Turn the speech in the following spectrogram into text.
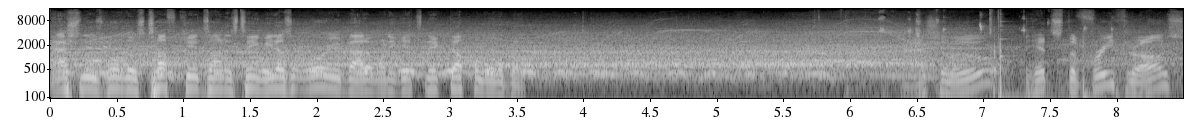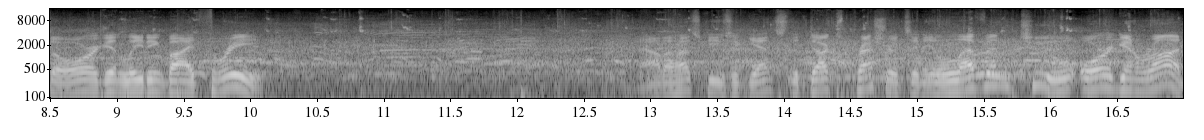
Ashley is one of those tough kids on his team. He doesn't worry about it when he gets nicked up a little bit. Ashaolu hits the free throw, so Oregon leading by three. Now the Huskies against the Ducks pressure. It's an 11-2 Oregon run.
